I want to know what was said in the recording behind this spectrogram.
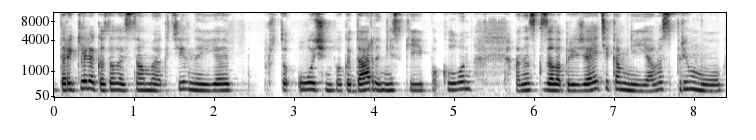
Эта Ракель оказалась самой активной, и я ей просто очень благодарна, низкий поклон. Она сказала, приезжайте ко мне, я вас приму,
